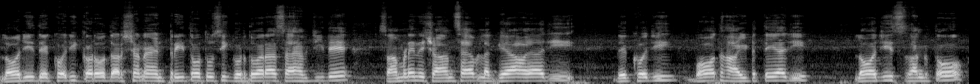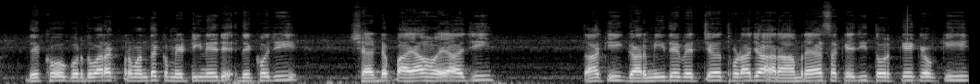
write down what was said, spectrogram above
ਲਓ ਜੀ, ਦੇਖੋ ਜੀ, ਕਰੋ ਦਰਸ਼ਨ ਐਂਟਰੀ ਤੋਂ ਤੁਸੀਂ ਗੁਰਦੁਆਰਾ ਸਾਹਿਬ ਜੀ ਦੇ ਸਾਹਮਣੇ ਨਿਸ਼ਾਨ ਸਾਹਿਬ ਲੱਗਿਆ ਹੋਇਆ ਜੀ। ਦੇਖੋ ਜੀ, ਬਹੁਤ ਹਾਈਟ ਤੇ ਆ ਜੀ। ਲਓ ਜੀ, ਸੰਗਤੋ, ਦੇਖੋ ਗੁਰਦੁਆਰਾ ਪ੍ਰਬੰਧਕ ਕਮੇਟੀ ਨੇ ਜੇ- ਦੇਖੋ ਜੀ, ਸ਼ੈੱਡ ਪਾਇਆ ਹੋਇਆ ਜੀ। ਤਾਂ ਕਿ ਗਰਮੀ ਦੇ ਵਿੱਚ ਥੋੜਾ ਜਿਹਾ ਆਰਾਮ ਰਹਿ ਸਕੇ ਜੀ ਤੁਰ ਕੇ, ਕਿਉਂਕਿ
